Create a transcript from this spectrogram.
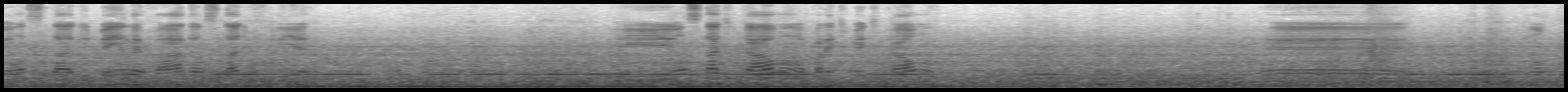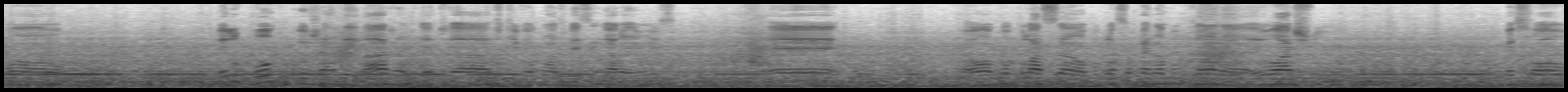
é uma cidade bem elevada, é uma cidade fria. E é uma cidade calma, aparentemente calma. É, pelo pouco que eu já andei lá, já, já estive algumas vezes em Garanhuns, é, é uma população, a população pernambucana, eu acho o pessoal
